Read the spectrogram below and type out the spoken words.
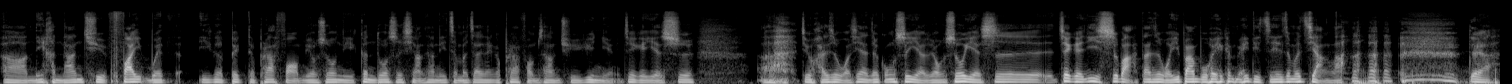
啊，你很难去 fight with 一个 big 的 platform，有时候你更多是想象你怎么在那个 platform 上去运营，这个也是。啊，就还是我现在这公司也有时候也是这个意思吧，但是我一般不会跟媒体直接这么讲了。对啊，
